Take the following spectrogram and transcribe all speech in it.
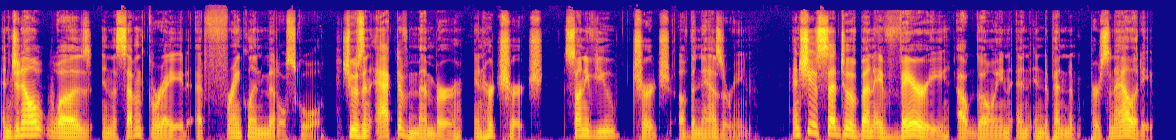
And Jonelle was in the seventh grade at Franklin Middle School. She was an active member in her church, Sunnyview Church of the Nazarene. And she is said to have been a very outgoing and independent personality.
